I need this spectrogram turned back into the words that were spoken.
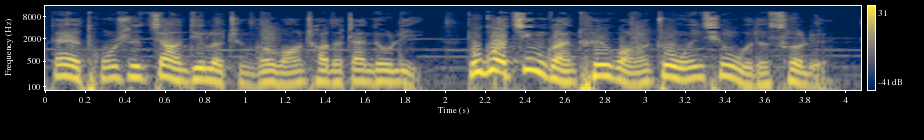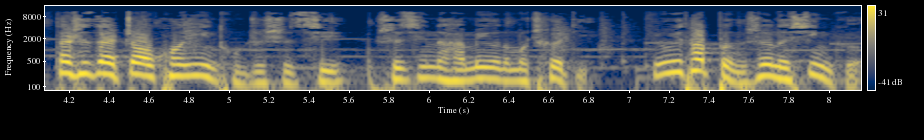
但也同时降低了整个王朝的战斗力。不过，尽管推广了重文轻武的策略，但是在赵匡胤统治时期实行的还没有那么彻底，因为他本身的性格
